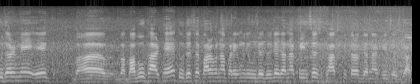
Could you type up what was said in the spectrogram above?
उधर में एक बाबू घाट है तो उधर से पार होना पड़ेगा। मुझे उधर उधर जाना प्रिंसेस घाट की तरफ़ जाना है, प्रिंसेस घाट।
